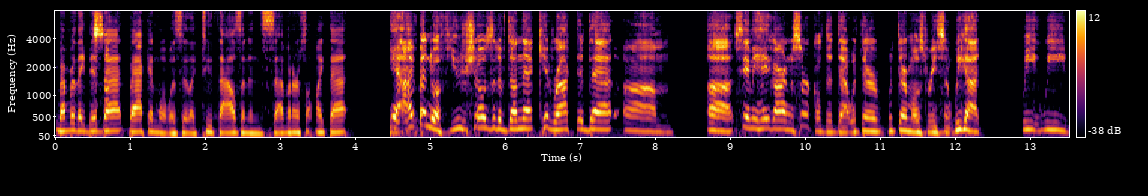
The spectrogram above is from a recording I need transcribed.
remember they did So- that back in what was it like 2007 or something like that? Yeah, I've been to a few shows that have done that. Kid Rock did that. Um, uh, Sammy Hagar and the Circle did that with their with their most recent. We got we we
